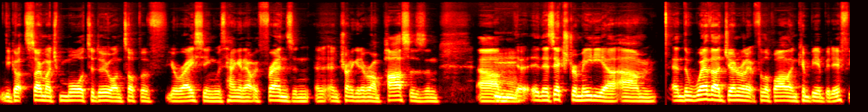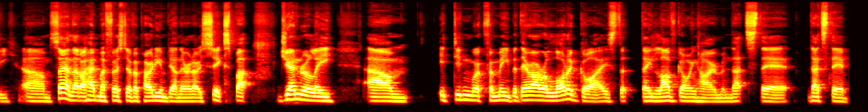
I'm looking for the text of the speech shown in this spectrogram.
you got so much more to do on top of your racing with hanging out with friends and and, and trying to get everyone passes and um, mm. There's extra media, um, and the weather generally at Phillip Island can be a bit iffy. Um, saying that, I had my first ever podium down there in 06, but generally um, it didn't work for me. But there are a lot of guys that they love going home, and that's their that's their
